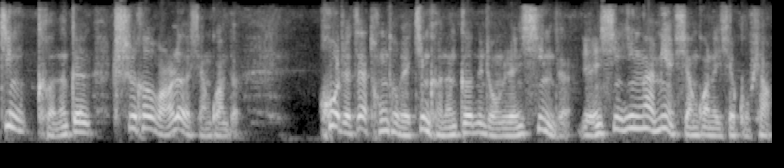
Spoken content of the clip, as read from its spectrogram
尽可能跟吃喝玩乐相关的。或者再通透点，尽可能跟那种人性的人性阴暗面相关的一些股票，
